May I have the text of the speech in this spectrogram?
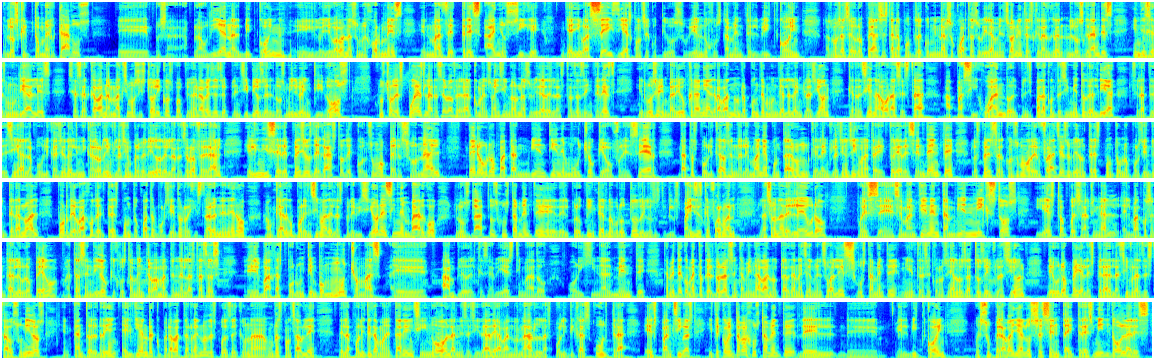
los criptomercados eh, pues aplaudían al Bitcoin eh, y lo llevaban a su mejor mes en más de tres años. Sigue, ya lleva seis días consecutivos subiendo justamente el Bitcoin. Las bolsas europeas están a punto de culminar su cuarta subida mensual, mientras que las los grandes índices mundiales se acercaban a máximos históricos por primera vez desde principios del 2022. Justo después, la Reserva Federal comenzó a insinuar una subida de las tasas de interés y Rusia invadió Ucrania, agravando un repunte mundial de la inflación que recién ahora se está apaciguando. El principal acontecimiento del día será, te decía, la publicación del indicador de inflación preferido de la Reserva Federal, el índice de precios de gasto de consumo personal pero Europa también tiene mucho que ofrecer. Datos publicados en Alemania apuntaron que la inflación sigue una trayectoria descendente. Los precios al consumo de Francia subieron 3.1% interanual, por debajo del 3.4% registrado en enero, aunque algo por encima de las previsiones. Sin embargo, los datos justamente del Producto Interno Bruto de los países que forman la zona del euro pues eh, se mantienen también mixtos y esto pues al final el Banco Central Europeo ha trascendido que justamente va a mantener las tasas eh, bajas por un tiempo mucho más eh, amplio del que se había estimado originalmente. También te comento que el dólar se encaminaba a anotar ganancias mensuales justamente mientras se conocían los datos de inflación de Europa y a la espera de las cifras de Estados Unidos. En tanto, el, yen, el yen recuperaba terreno después de que una, un responsable de la política monetaria insinuó la necesidad de abandonar las políticas ultra expansivas. Y te comentaba justamente del de el Bitcoin pues superaba ya los 63 mil dólares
